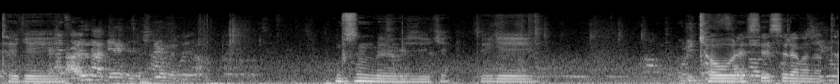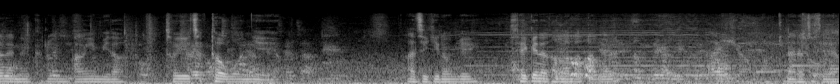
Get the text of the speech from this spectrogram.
되게 무슨 매력이지 이게? 되게 겨울의 쓸쓸함을 나타내는 그런 방입니다. 저희 챕터 1이에요. 아직 이런 게세 개나 더 남았다고요? 기다려주세요.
